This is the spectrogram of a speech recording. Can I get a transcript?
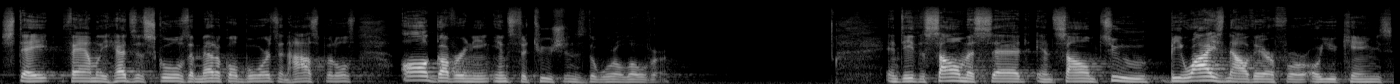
state, family, heads of schools and medical boards and hospitals, all governing institutions the world over. Indeed, the psalmist said in Psalm 2 Be wise now, therefore, O you kings,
